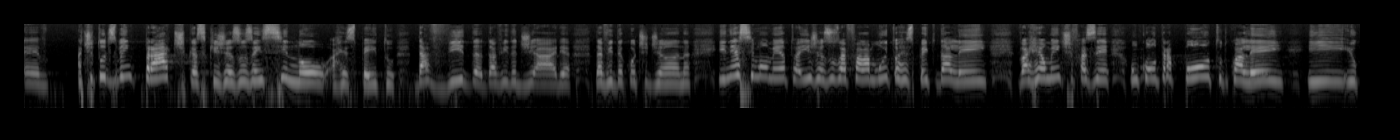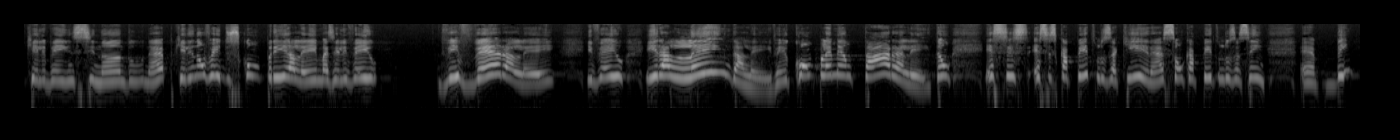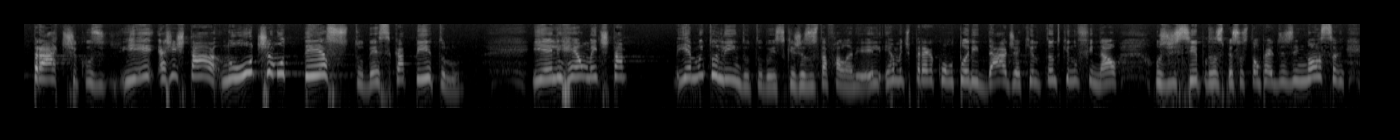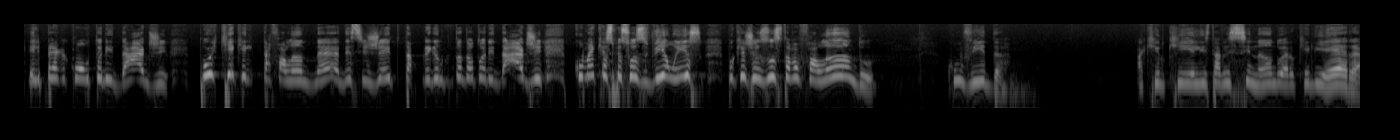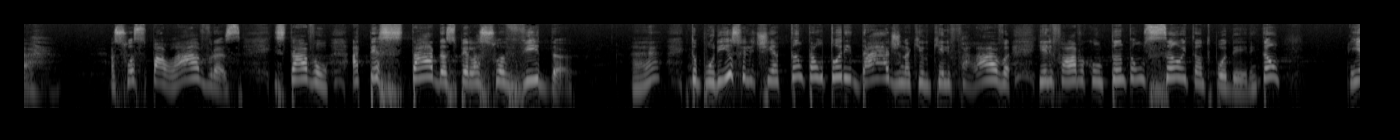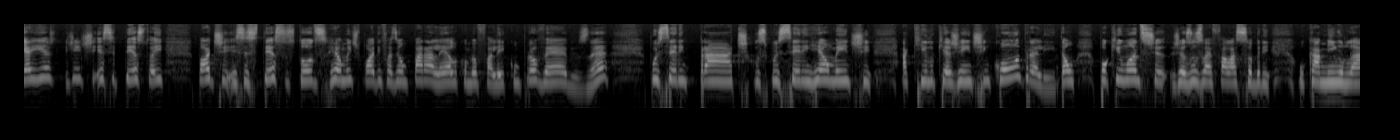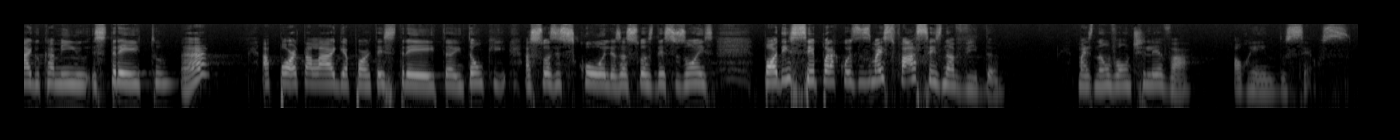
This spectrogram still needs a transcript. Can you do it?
é, atitudes bem práticas que Jesus ensinou a respeito da vida, da vida diária, da vida cotidiana. E nesse momento aí, Jesus vai falar muito a respeito da lei, vai realmente fazer um contraponto com a lei e, e o que ele veio ensinando, né? Porque ele não veio descumprir a lei, mas ele veio viver a lei e veio ir além da lei, veio complementar a lei. Então, esses, esses capítulos aqui, né, são capítulos assim, é, bem práticos, e a gente está no último texto desse capítulo, e ele realmente está e é muito lindo tudo isso que Jesus está falando. Ele realmente prega com autoridade aquilo, tanto que no final os discípulos, as pessoas estão perto, dizem: Nossa, ele prega com autoridade. Por que, que ele está falando né, desse jeito, está pregando com tanta autoridade? Como é que as pessoas viam isso? Porque Jesus estava falando com vida. Aquilo que ele estava ensinando era o que ele era. As suas palavras estavam atestadas pela sua vida. É? Então, por isso ele tinha tanta autoridade naquilo que ele falava, e ele falava com tanta unção e tanto poder. Então, e aí, a gente, esse texto aí, pode, esses textos todos realmente podem fazer um paralelo, como eu falei, com provérbios, né? Por serem práticos, por serem realmente aquilo que a gente encontra ali. Então, um pouquinho antes, Jesus vai falar sobre o caminho largo e o caminho estreito, né? A porta larga e a porta estreita. Então, que as suas escolhas, as suas decisões podem ser para coisas mais fáceis na vida, mas não vão te levar ao reino dos céus.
